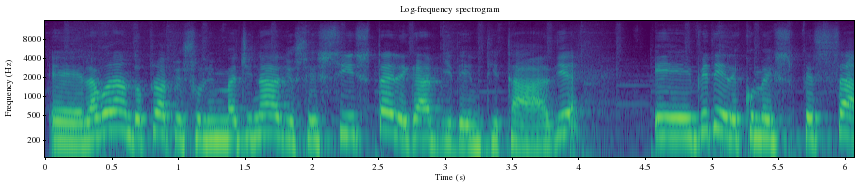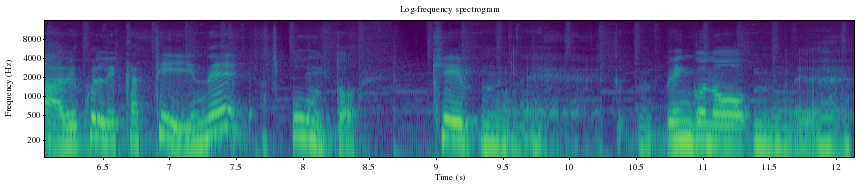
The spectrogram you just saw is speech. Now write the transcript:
eh, lavorando proprio sull'immaginario sessista e le gabbie identitarie e vedere come spezzare quelle catene appunto che mh, mm, eh, vengono, mm, eh,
